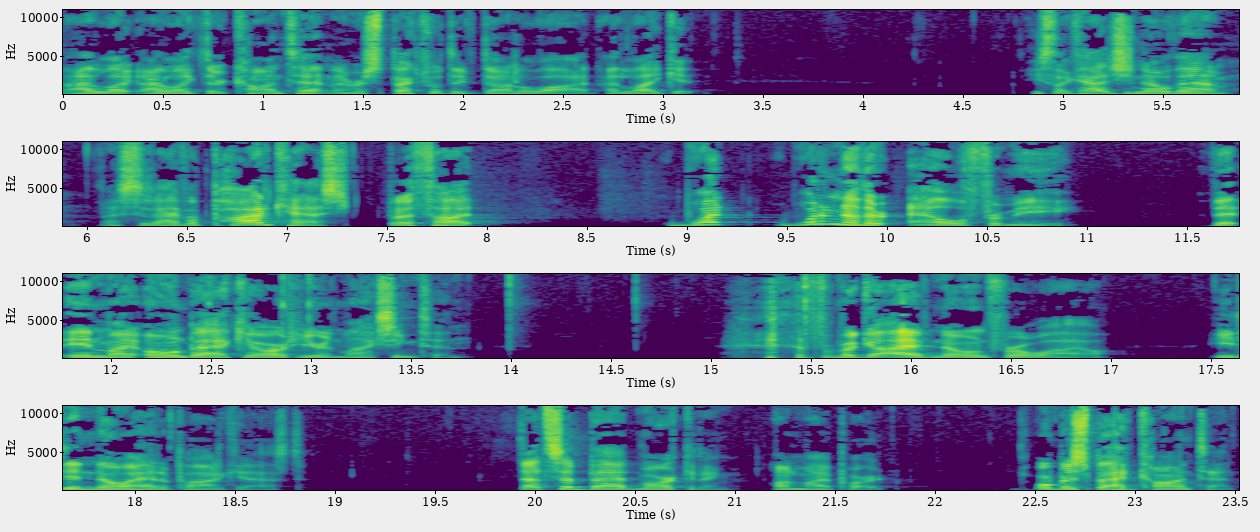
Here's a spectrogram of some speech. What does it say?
I like I like their content and I respect what they've done a lot. I like it." He's like, "How'd you know them?" I said, "I have a podcast." But I thought, what what another L for me that in my own backyard here in Lexington, from a guy I've known for a while, He didn't know I had a podcast. That's a bad marketing on my part, or just bad content.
